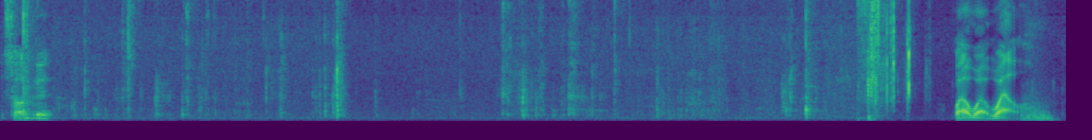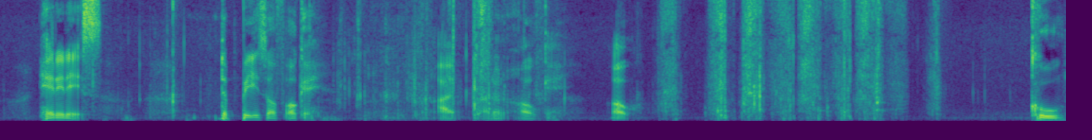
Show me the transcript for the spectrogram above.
It's all good well well well. Here it is. The piece of okay. I, I don't know okay. Oh. Cool.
